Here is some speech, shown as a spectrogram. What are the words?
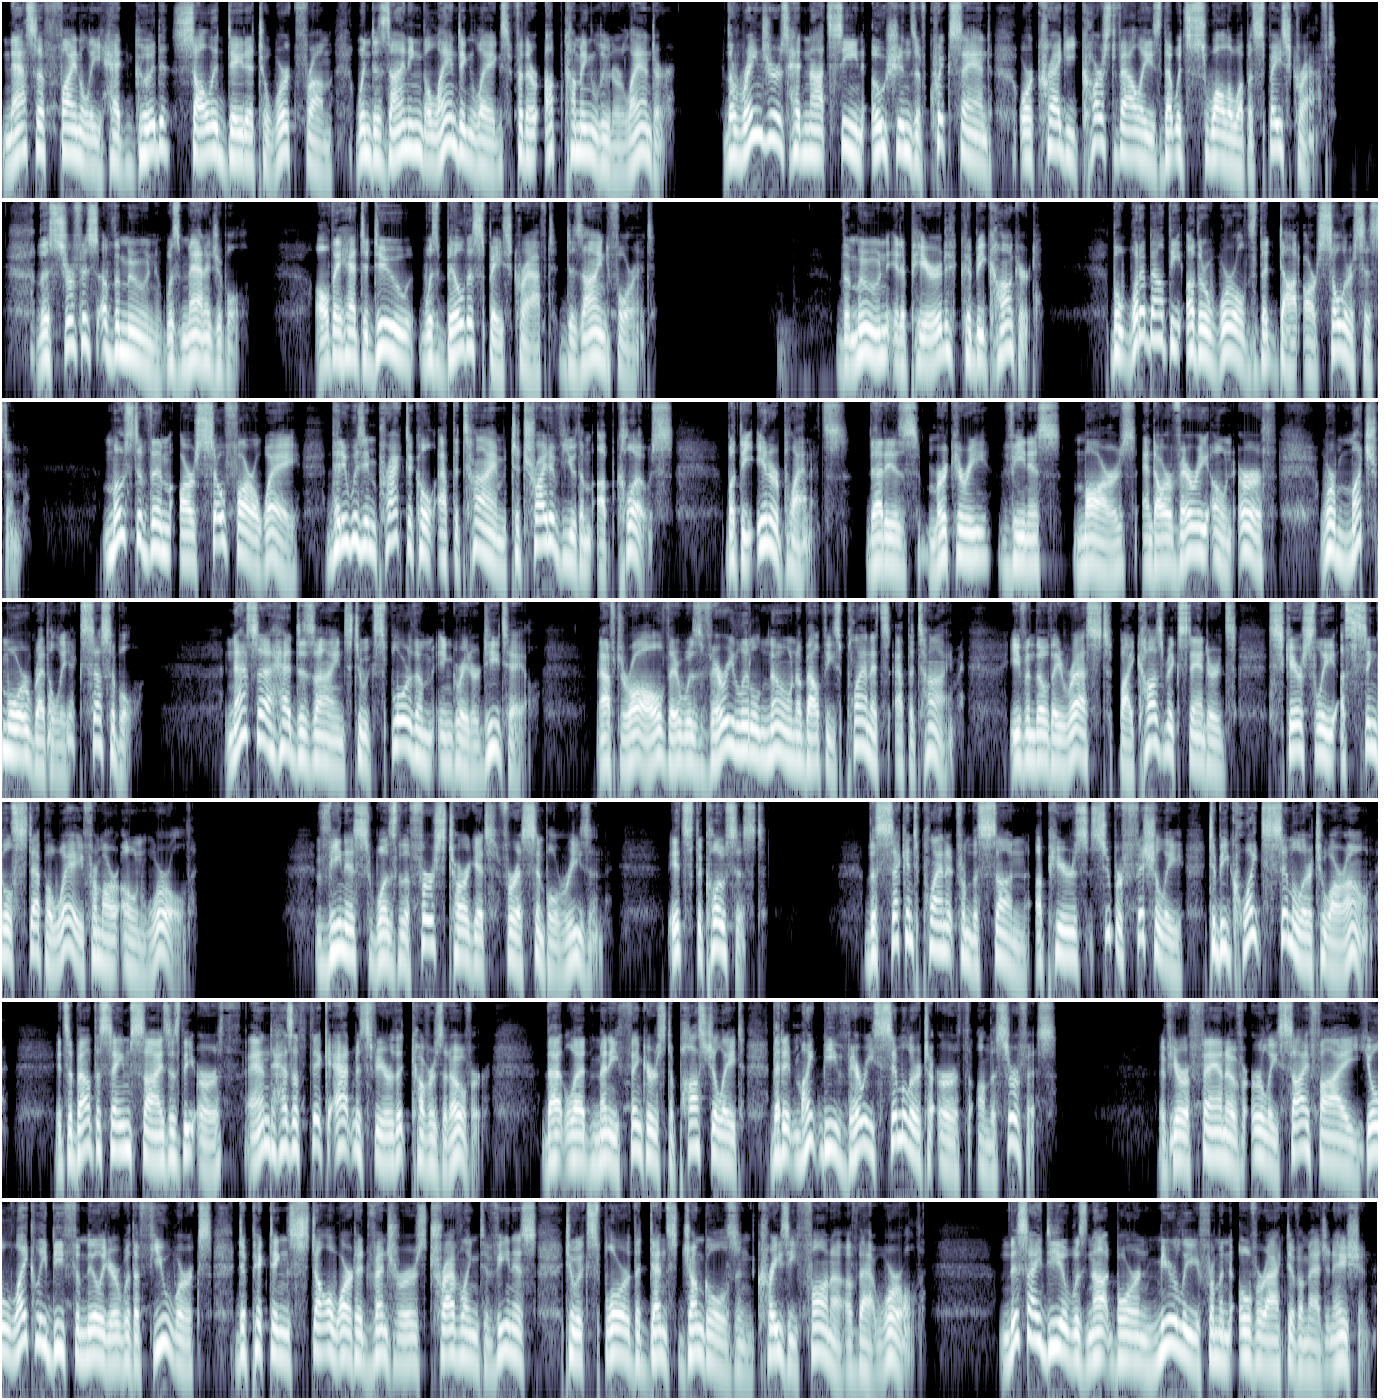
NASA finally had good, solid data to work from when designing the landing legs for their upcoming lunar lander. The Rangers had not seen oceans of quicksand or craggy karst valleys that would swallow up a spacecraft. The surface of the moon was manageable, all they had to do was build a spacecraft designed for it. The moon, it appeared, could be conquered. But what about the other worlds that dot our solar system? Most of them are so far away that it was impractical at the time to try to view them up close. But the inner planets, that is, Mercury, Venus, Mars, and our very own Earth, were much more readily accessible. NASA had designs to explore them in greater detail, after all, there was very little known about these planets at the time, even though they rest, by cosmic standards, scarcely a single step away from our own world. Venus was the first target for a simple reason it's the closest. The second planet from the Sun appears superficially to be quite similar to our own. It's about the same size as the Earth and has a thick atmosphere that covers it over. That led many thinkers to postulate that it might be very similar to Earth on the surface. If you're a fan of early sci fi, you'll likely be familiar with a few works depicting stalwart adventurers traveling to Venus to explore the dense jungles and crazy fauna of that world. This idea was not born merely from an overactive imagination.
